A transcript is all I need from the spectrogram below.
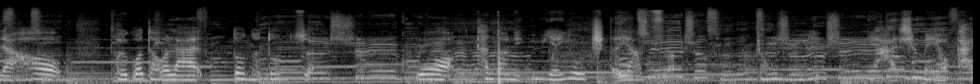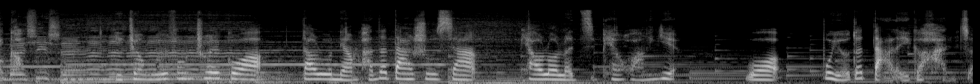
然后回过头来动了动嘴。我看到你欲言又止的样子，终于，你还是没有开口。一阵微风吹过，道路两旁的大树下飘落了几片黄叶，我不由得打了一个寒颤。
